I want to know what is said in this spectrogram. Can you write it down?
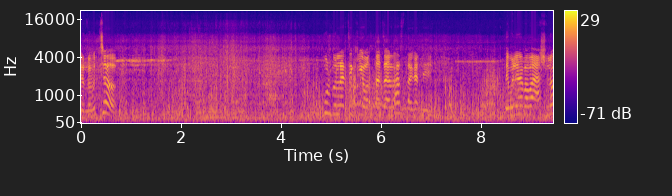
জন্য, বুঝছ? কুকুরগুলার যে কি অত্যাচার রাস্তাঘাটে। দেবলীনা বাবা আসলো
